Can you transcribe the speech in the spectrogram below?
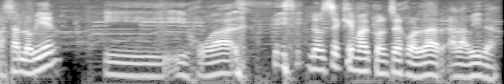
pasadlo bien y, y jugar. no sé qué más consejos dar a la vida.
